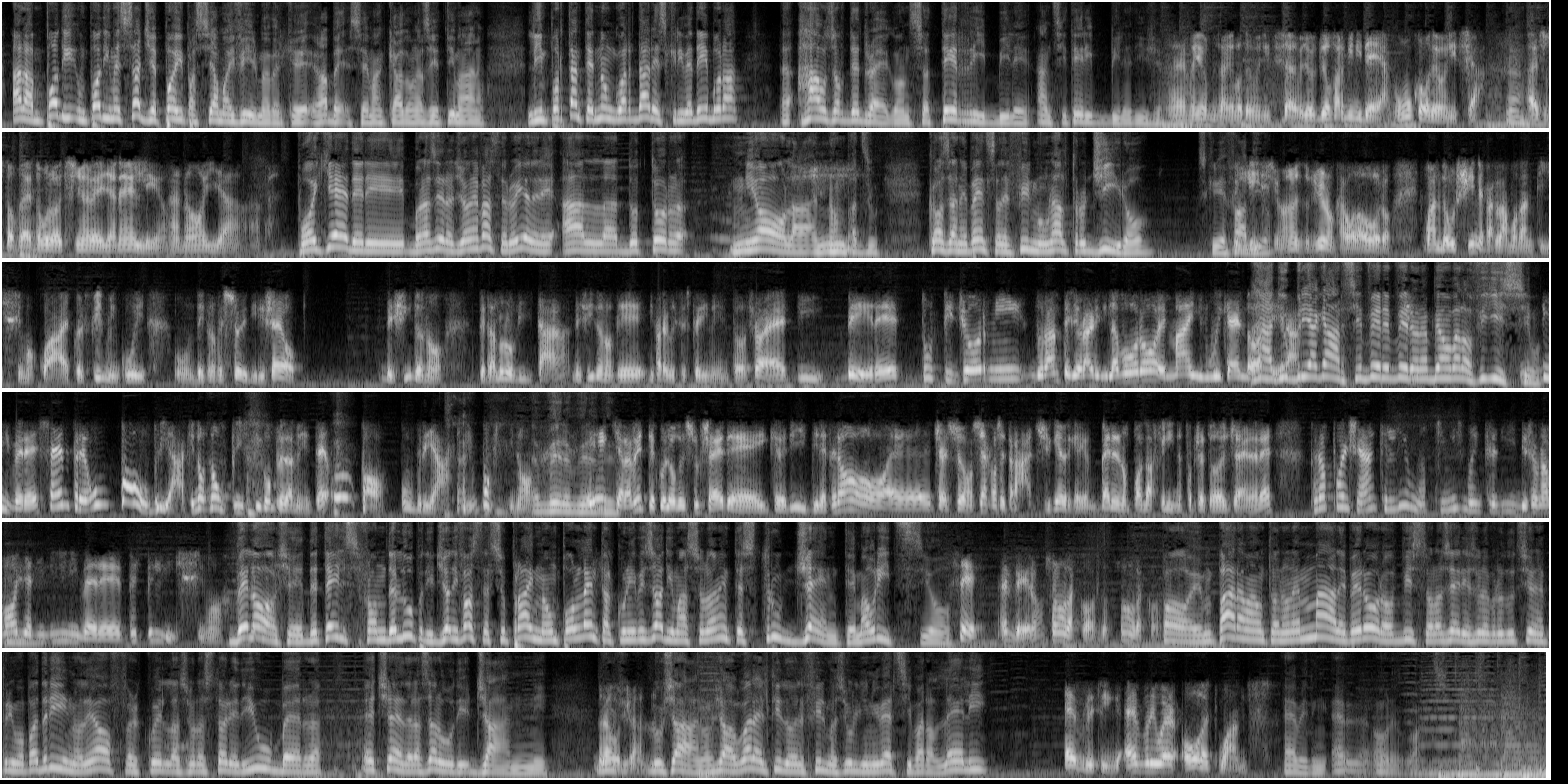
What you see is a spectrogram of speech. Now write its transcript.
Allora, un po, di, un po' di messaggi e poi passiamo ai film perché, vabbè, sei mancato una settimana. L'importante è non guardare, scrive Deborah, eh, House of the Dragons, terribile, anzi terribile dice. Eh, ma io mi sa che lo devo iniziare, devo, devo farmi un'idea, comunque lo devo iniziare. Ah. Adesso sto vedendo quello del Signore degli Anelli, una noia. Puoi chiedere, buonasera Giovane Faster, puoi chiedere al dottor Niola, non Bazzucchi, cosa ne pensa del film Un altro giro? Scrive Fabio. Bellissimo, noi questo giro è un capolavoro. Quando uscì ne parlammo tantissimo qua, è quel film in cui uh, dei professori di liceo decidono per la loro vita decidono che- di fare questo esperimento, cioè di bere tutti i giorni durante gli orari di lavoro e mai il weekend o la Ah, di sera. ubriacarsi, è vero, è vero, ne abbiamo parlato, Di fighissimo. vivere sempre un po' ubriachi, no- non pisti completamente, un po' ubriachi, un pochino. È vero, è vero. è E vero. chiaramente quello che succede è incredibile, però eh, cioè, ci sono sia cose tragiche, perché bene non può andare a finire un progetto del genere, però poi c'è anche lì un ottimismo incredibile, c'è una voglia di vivere, be- bellissimo. Veloce, The Tales from the Loop di Jodie Foster su Prime è un po' lento alcuni episodi, ma assolutamente struggente. Maurizio. Sì, è vero, sono d'accordo, sono d'accordo. Poi Paramount non è male per ora, ho visto la serie sulle produzioni del primo padrino, The Offer, quella sulla storia di Uber, eccetera. Saluti Gianni. Bravo Gianni. Luciano, ciao, qual è il titolo del film sugli universi paralleli? Everything, everywhere, all at once. Everything, every- all at once.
